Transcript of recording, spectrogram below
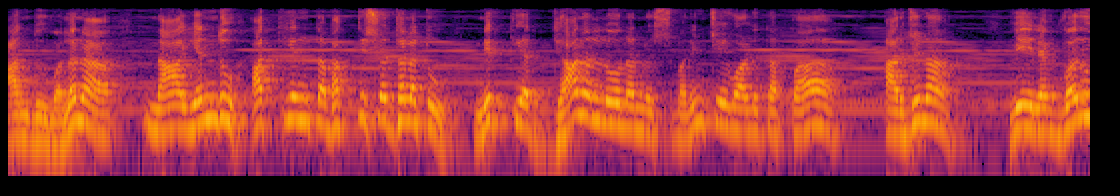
అందువలన నా ఎందు అత్యంత భక్తి శ్రద్ధలతో నిత్య ధ్యానంలో నన్ను స్మరించేవాళ్ళు తప్ప అర్జున వేరెవ్వరూ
